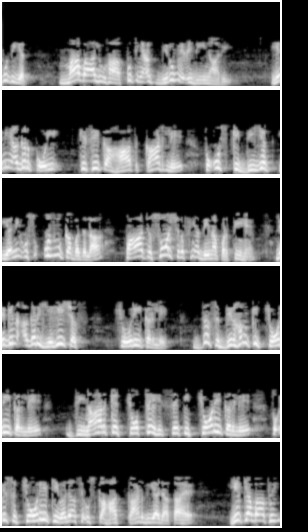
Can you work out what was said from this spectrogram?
ودیت بالوہا کتیات برب دیناری۔ یعنی اگر کوئی کسی کا ہاتھ کاٹ لے تو اس کی دیت یعنی اس عزو کا بدلہ پانچ سو اشرفیاں دینا پڑتی ہیں۔ لیکن اگر یہی شخص چوری کر لے، دس درہم کی چوری کر لے، دینار کے چوتھے حصے کی چوری کر لے، تو اس چوری کی وجہ سے اس کا ہاتھ کاٹ دیا جاتا ہے۔ یہ کیا بات ہوئی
